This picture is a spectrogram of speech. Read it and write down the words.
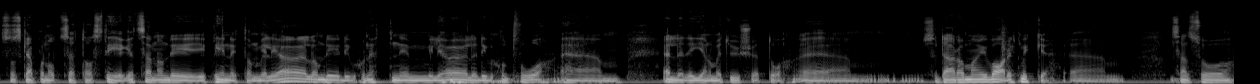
som ska på något sätt ta steget. Sen om det är i P19-miljö eller om det är i division 1-miljö eller division 2. Ehm, eller det genom ett U21 då. Ehm, så där har man ju varit mycket. Sen så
